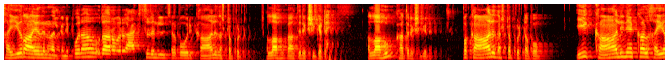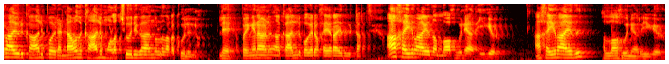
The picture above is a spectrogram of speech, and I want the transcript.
ഹയറായതിനെ നൽകണം. ഇപ്പൊ ഒരു ഉദാഹരണം ഒരു ആക്സിഡന്റിൽ ചിലപ്പോൾ ഒരു കാൽ നഷ്ടപ്പെട്ടു. അള്ളാഹു കാത്തു രക്ഷിക്കട്ടെ. അള്ളാഹു കാത്തു രക്ഷിക്കട്ടെ. ഇപ്പൊ കാൽ നഷ്ടപ്പെട്ടപ്പോ ഈ കാലിനേക്കാൾ ഹയറായ ഒരു കാലിപ്പോ രണ്ടാമത് കാൽ മുളച്ചു വരിക എന്നുള്ളത് നടക്കൂലല്ലോ അല്ലേ? അപ്പൊ എങ്ങനെയാണ് ആ കാലിന് പകരം ഹൈറായത് കിട്ടാം ആ ഹൈറായത് അള്ളാഹുവിനെ അറിയുകയുള്ളൂ. ആ ഹൈറായത് അള്ളാഹുവിനെ അറിയുകയുള്ളൂ.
